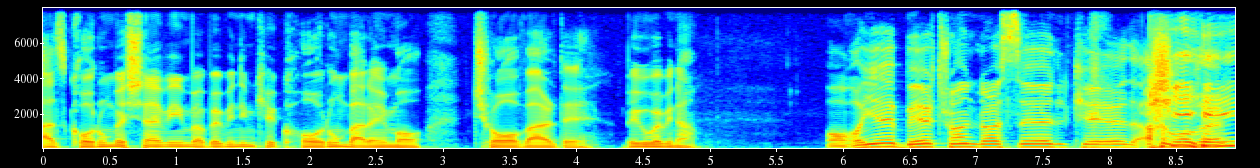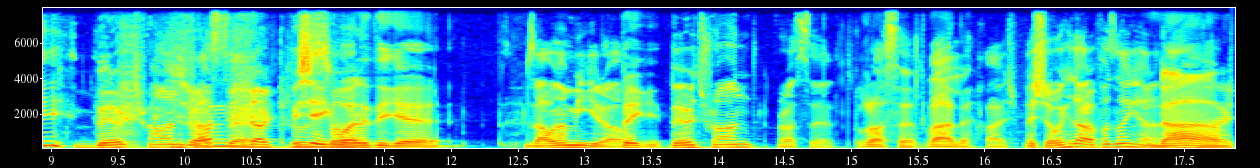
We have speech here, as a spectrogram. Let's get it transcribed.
از کارون بشنویم و ببینیم که کارون برای ما چه آورده بگو ببینم. آقای برتران راسل که برتران راسل. میشه یک بار دیگه زبانم می‌گیره. بگید برتراند راسل راسل بله. خواهش. اشتباهی که تلفظ نکردم. نه.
